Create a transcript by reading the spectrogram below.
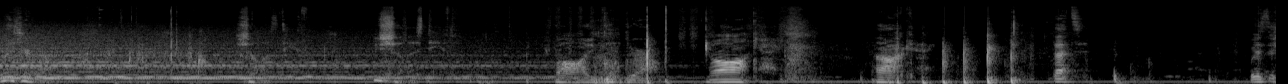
Where's? Show those teeth. You show those teeth. Oh, you good girl. Okay. Okay. That's it. Where's the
